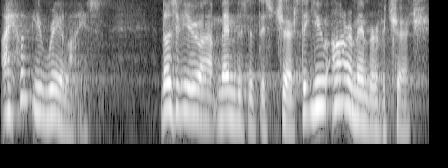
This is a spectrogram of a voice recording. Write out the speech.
I hope you realize, those of you who are members of this church, that you are a member of a church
